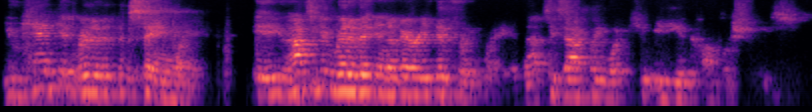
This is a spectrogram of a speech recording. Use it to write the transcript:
you can't get rid of it the same way. You have to get rid of it in a very different way. And that's exactly what QED accomplishes.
